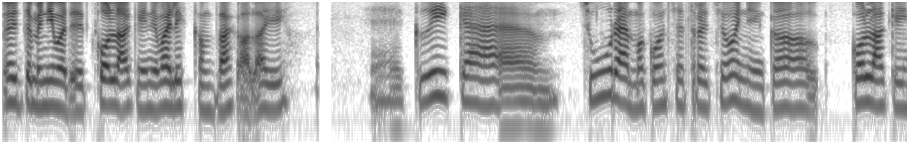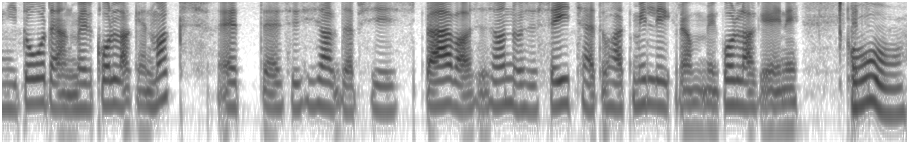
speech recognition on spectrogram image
no ütleme niimoodi, et kollageeni valik on väga lai, kõige suurema kontsentratsiooniga kollageeni toode on meil kollagen Max, et see sisaldab siis päevases annuses seitse tuhat milligrammi kollageeni. et,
